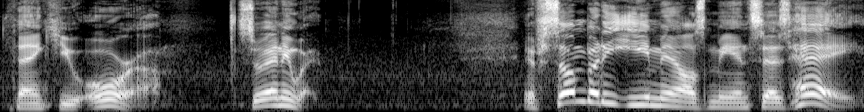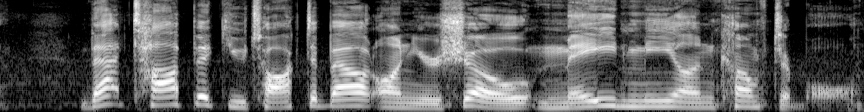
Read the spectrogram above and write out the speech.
Thank you, Aura. So anyway, if somebody emails me and says, hey, that topic you talked about on your show made me uncomfortable,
